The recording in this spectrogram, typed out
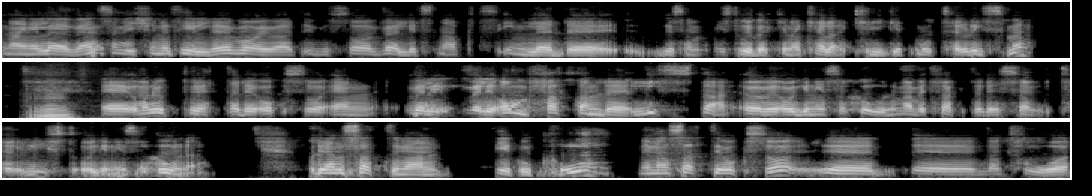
9-11 som vi känner till det var ju att USA väldigt snabbt inledde det som historieböckerna kallar kriget mot terrorismen. Mm. Eh, och man upprättade också en väldigt, väldigt omfattande lista över organisationer man betraktade som terroristorganisationer. Och den satte man PKK, men man satte också eh, de två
